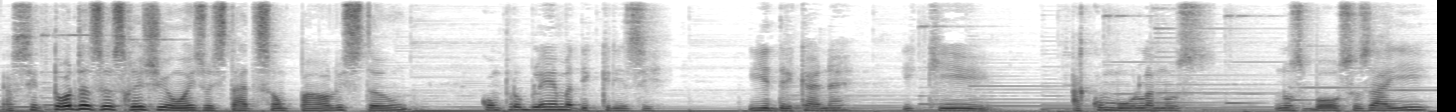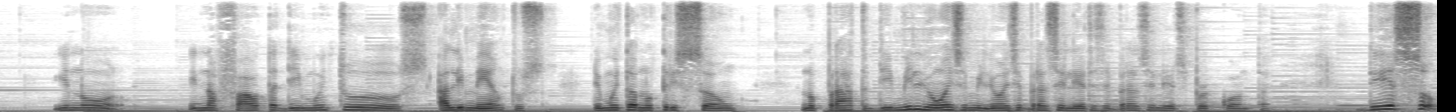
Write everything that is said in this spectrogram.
Assim, todas as regiões do estado de São Paulo estão com problema de crise hídrica, né? E que acumula nos, nos bolsos aí e, no, e na falta de muitos alimentos de muita nutrição no prato de milhões e milhões de brasileiras e brasileiros por conta disso,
